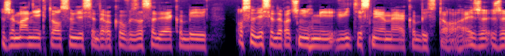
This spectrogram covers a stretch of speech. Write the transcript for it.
že má niekto 80 rokov v zásade akoby 80 ročných my vytesňujeme akoby z toho, hej? Že, že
